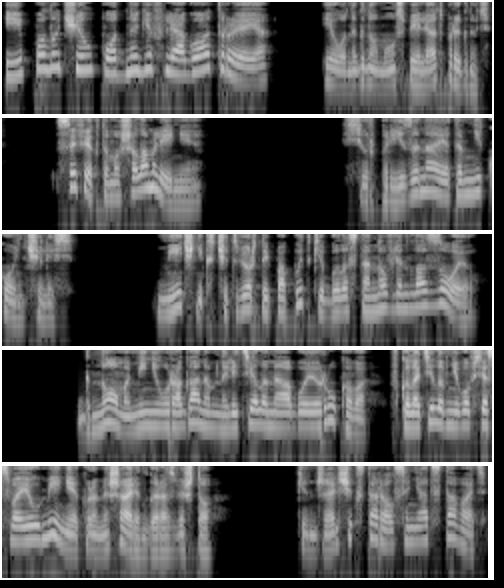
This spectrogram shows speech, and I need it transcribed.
и получил под ноги флягу от Рея. И он и гнома успели отпрыгнуть. С эффектом ошеломления. Сюрпризы на этом не кончились. Мечник с четвертой попытки был остановлен лозою. Гнома мини-ураганом налетела на обои Рукова, вколотила в него все свои умения, кроме шаринга разве что. Кинжальщик старался не отставать,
